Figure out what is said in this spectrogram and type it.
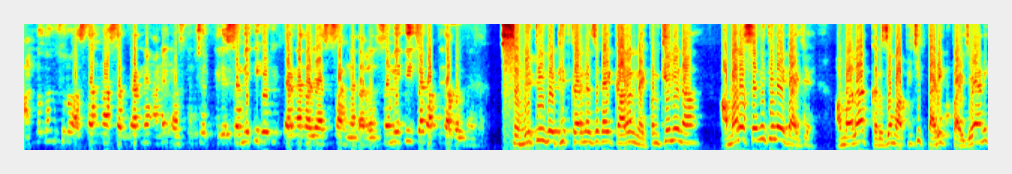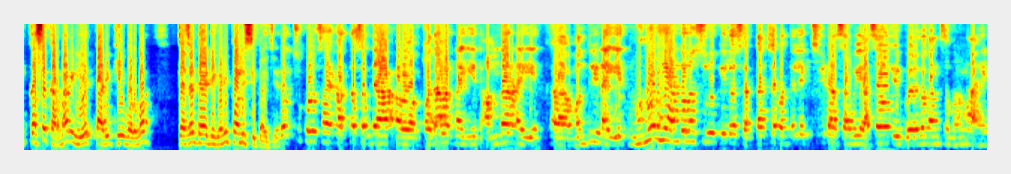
आंदोलन सुरू असताना सरकारने अनेक हस्तक्षेप केले. समिती गठीत करण्यात आली असं सांगण्यात आलं. समितीच्या बाबतीत आपण? समिती गठीत करण्याचं काही कारण नाही पण केली ना. आम्हाला समिती नाही पाहिजे. आम्हाला कर्जमाफीची तारीख पाहिजे आणि कसं करणार? हे तारीख हे बरोबर त्याच्या त्या ठिकाणी पॉलिसी पाहिजे. बच्चू कडू साहेब आता सध्या पदावर नाहीयेत आमदार नाहीयेत मंत्री नाहीयेत. म्हणून हे आंदोलन सुरू केलं. सरकारच्या बद्दल एक चीड असावी असं विरोधकांचं म्हणणं आहे.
